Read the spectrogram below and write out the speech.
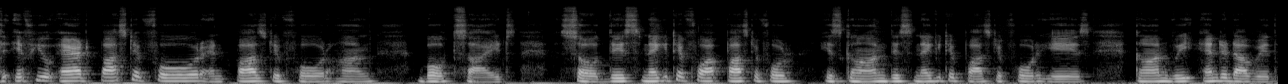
if you add positive 4 and positive 4 on both sides so this negative four, positive 4 is gone. This negative positive 4 is gone. We ended up with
